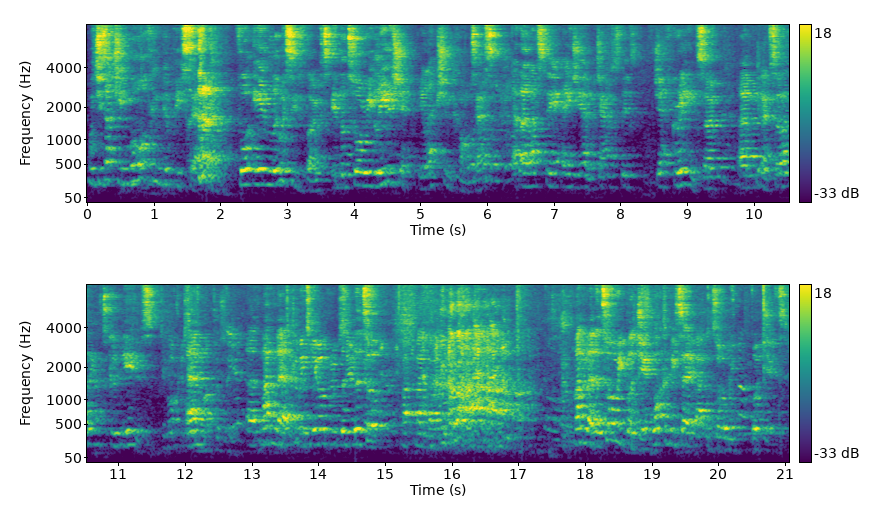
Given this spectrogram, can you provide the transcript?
Which is actually more than could be said for Ian Lewis's vote in the Tory leadership election contest at their last year AGM, which ousted Jeff Green. So, um, you know, so I think that's good news. Democracy, um, democracy. Uh, Madam Mayor, coming to your group soon. The, the talk, Madam Mayor. Mayor, the Tory budget, what can we say about the Tory budget?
